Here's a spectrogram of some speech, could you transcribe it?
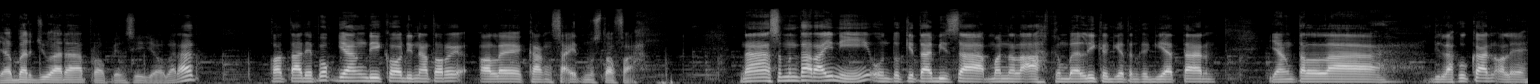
Jabar Juara Provinsi Jawa Barat, Kota Depok yang dikoordinatori oleh Kang Said Mustafa. Nah, sementara ini untuk kita bisa menelaah kembali kegiatan-kegiatan yang telah dilakukan oleh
